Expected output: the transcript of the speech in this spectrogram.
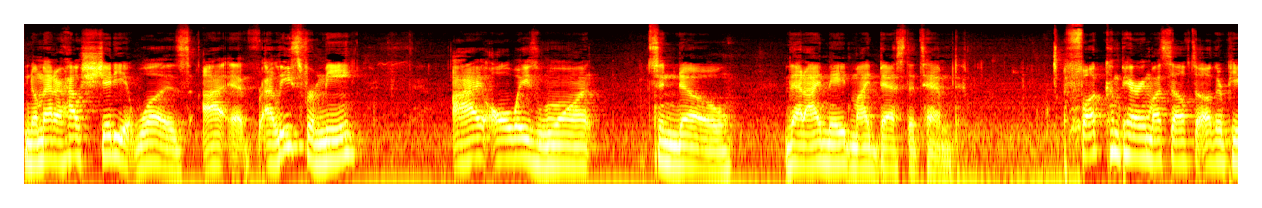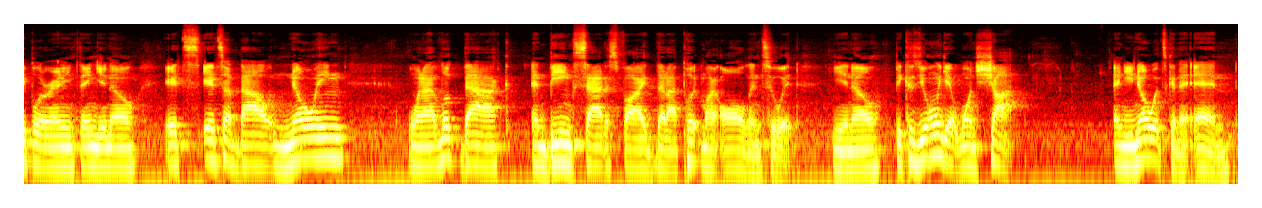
no matter how shitty it was, I, at least for me, I always want to know that I made my best attempt. Fuck comparing myself to other people or anything, you know. It's it's about knowing when I look back and being satisfied that I put my all into it, you know, because you only get one shot and you know it's going to end.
